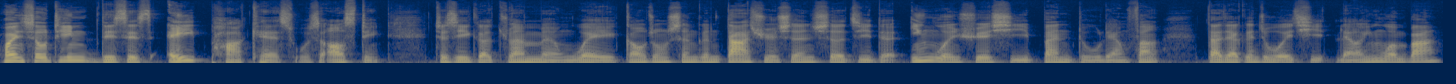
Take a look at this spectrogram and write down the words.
欢迎收听 This is a podcast，我是 Austin，这是一个专门为高中生跟大学生设计的英文学习伴读良方，大家跟着我一起聊英文吧。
